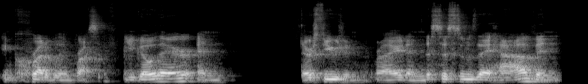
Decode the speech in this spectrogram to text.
incredibly impressive. You go there and there's fusion, right? And the systems they have, and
